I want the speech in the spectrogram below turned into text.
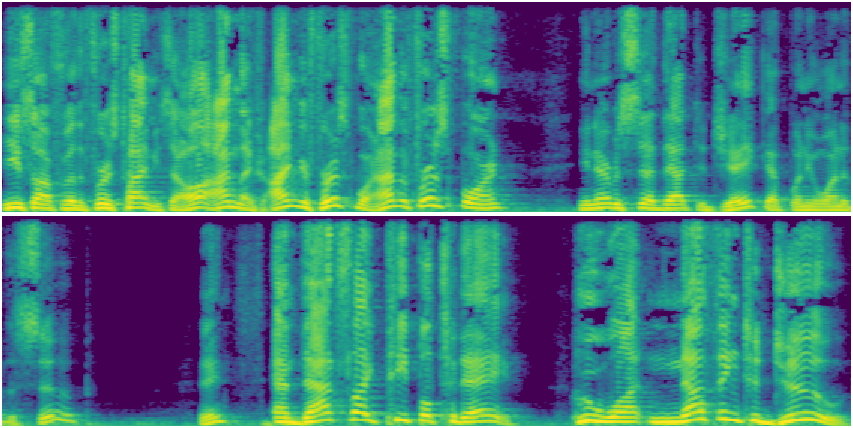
Esau for the first time. You say, oh, I'm, like, I'm your firstborn. I'm the firstborn. He never said that to Jacob when he wanted the soup. See? And that's like people today who want nothing to do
